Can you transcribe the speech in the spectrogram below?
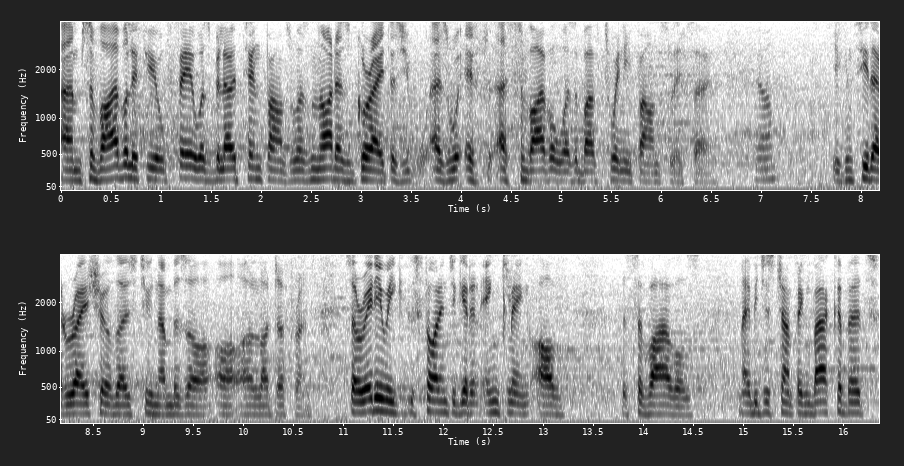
Um, survival, if your fare was below 10 pounds, was not as great as, you, as if as survival was above 20 pounds, let's say. Yeah? You can see that ratio of those two numbers are, are, are, a lot different. So already we're starting to get an inkling of the survivals. Maybe just jumping back a bit.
